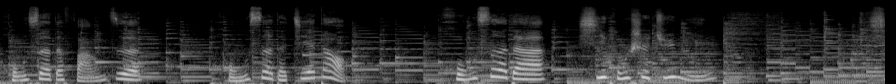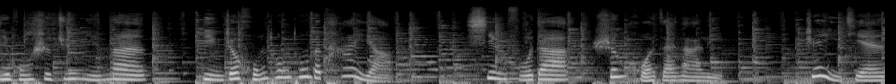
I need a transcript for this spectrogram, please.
红色的房子，红色的街道，红色的西红柿居民。西红柿居民们顶着红彤彤的太阳，幸福的生活在那里。这一天，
